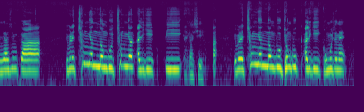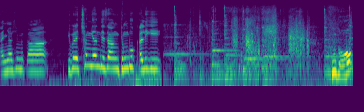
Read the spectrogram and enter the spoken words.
안녕하십니까. 이번에 청년농부 청년 알리기 B 다시. 아, 이번에 청년농부 경북 알리기 공모전에 안녕하십니까. 이번에 청년 대상 경북 알리기 구독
